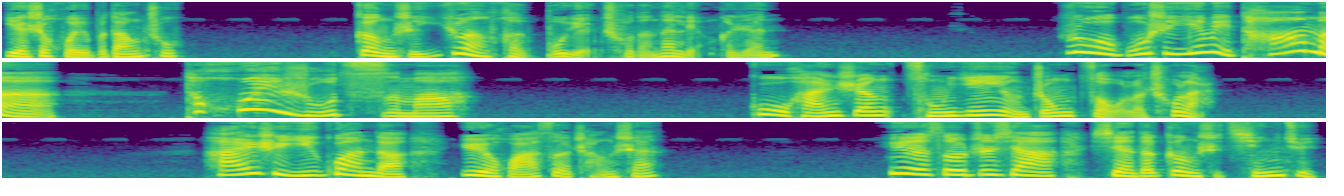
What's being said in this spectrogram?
也是悔不当初，更是怨恨不远处的那两个人。若不是因为他们，他会如此吗？顾寒生从阴影中走了出来，还是一贯的月华色长衫，月色之下显得更是清俊。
